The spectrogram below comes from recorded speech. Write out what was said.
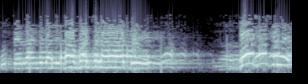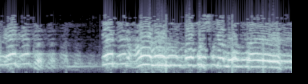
اتنے رنگ کا لفافا چڑھا کے۔ مشکل ہوتا ہے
